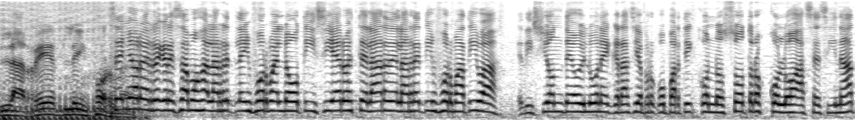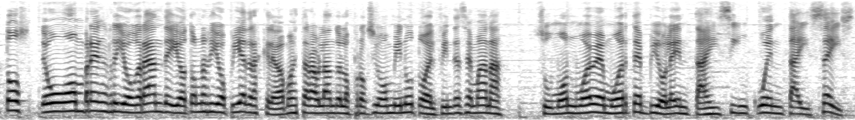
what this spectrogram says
La red le informa. Señores, regresamos a la red Le Informa, el noticiero estelar de la red informativa. Edición de hoy lunes. Gracias por compartir con nosotros con los asesinatos de un hombre en Río Grande y otro en Río Piedras, que le vamos a estar hablando en los próximos minutos. El fin de semana sumó nueve muertes violentas y 56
